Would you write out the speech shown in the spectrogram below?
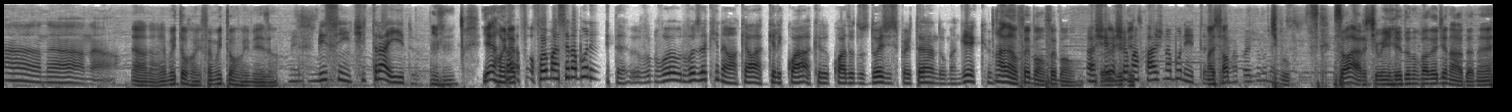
Ah, não, não. Não, não, é muito ruim, foi muito ruim mesmo. Me, me senti traído. Uhum. E é ruim, tá, né? Foi uma cena bonita. Eu vou, vou dizer que não. Aquela, aquele, quadro, aquele quadro dos dois despertando o Mangekyou. Ah, não, foi bom, foi bom. Achei, achei uma página bonita. Mas só, bonita. tipo, só arte, o enredo não valeu de nada, né?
